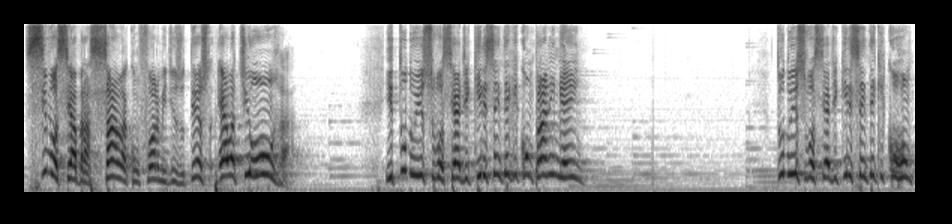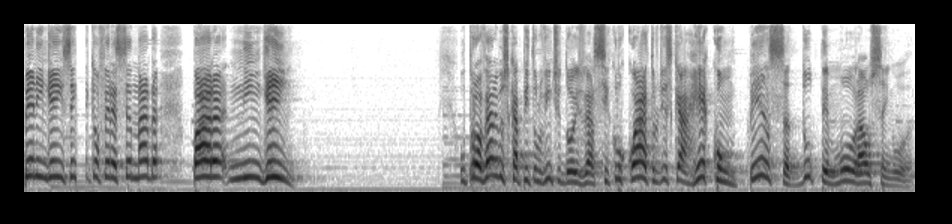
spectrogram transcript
Se você abraçá-la, conforme diz o texto, ela te honra. E tudo isso você adquire sem ter que comprar ninguém. Tudo isso você adquire sem ter que corromper ninguém, sem ter que oferecer nada para ninguém. O Provérbios capítulo 22, versículo 4 diz que a recompensa do temor ao Senhor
